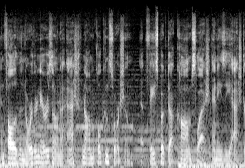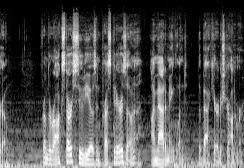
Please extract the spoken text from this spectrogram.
and follow the Northern Arizona Astronomical Consortium at facebook.com slash nazastro. From the Rockstar Studios in Prescott, Arizona, I'm Adam England, the Backyard Astronomer.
